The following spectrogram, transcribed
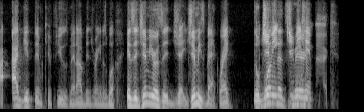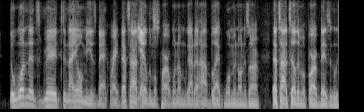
I, I get them confused, man. I've been drinking as well. Is it Jimmy or is it Jey? Jimmy's back, right? The Jimmy, one that's Jimmy married, came back. the one that's married to Naomi is back, right? That's how I tell them apart. One of them got a hot black woman on his arm. That's how I tell them apart, basically.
